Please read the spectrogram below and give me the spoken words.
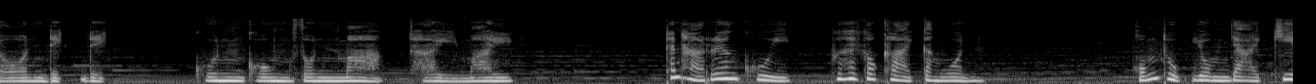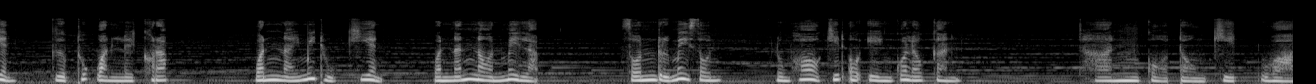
ตอนเด็กๆ คุณคงสนมากใช่ไหม ท่านหาเรื่องคุยเพื่อให้เขาคลายกังวล ผมถูกโยมยายเคี่ยนเกือบทุกวันเลยครับ วันไหนไม่ถูกเคี่ยน วันนั้นนอนไม่หลับ สนหรือไม่สนลุงพ่อคิดเอาเองก็แล้วกัน ท่านก็ต้องคิดว่า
